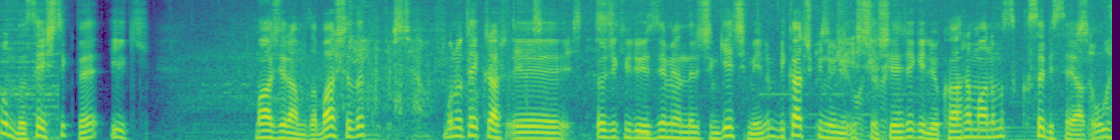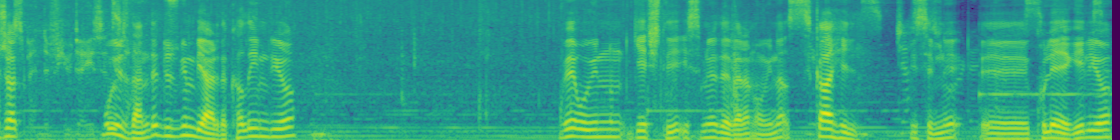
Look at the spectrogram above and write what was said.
Bunu da seçtik ve ilk maceramıza başladık. Bunu tekrar e, önceki videoyu izlemeyenler için geçmeyelim. Birkaç günlüğüne için şehre geliyor. Kahramanımız kısa bir seyahat olacak. Bu yüzden de düzgün bir yerde kalayım diyor. Ve oyunun geçtiği ismini de veren oyuna Skyhill isimli e, kuleye geliyor.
